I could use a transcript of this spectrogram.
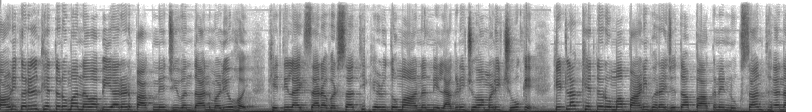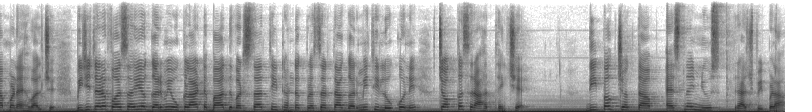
વાવણી કરેલ ખેતરોમાં નવા બિયારણ પાકને જીવનદાન મળ્યું હોય. ખેતીલાયક સારા વરસાદથી ખેડૂતોમાં આનંદની લાગણી જોવા મળી. જો કે કેટલાક ખેતરોમાં પાણી ભરાઈ જતા પાકને નુકસાન થયાના પણ અહેવાલ છે. બીજી તરફ અસહ્ય ગરમી ઉકળાટ બાદ વરસાદથી ઠંડક પ્રસરતા ગરમીથી લોકોને ચોક્કસ રાહત થઈ છે. Deepak Jagtap S nine news Rajpipla.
